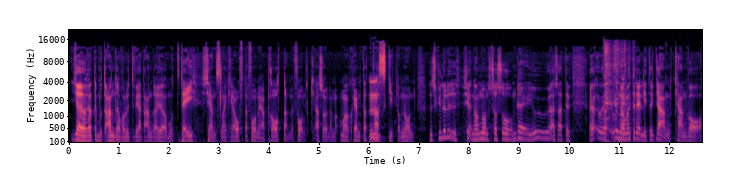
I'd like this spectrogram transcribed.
gör inte mot andra vad du inte vill att andra gör mot dig. Känslan kan jag ofta få när jag pratar med folk. Alltså när man, om man skämtat Mm. taskigt om någon. Hur skulle du känna om någon sa så om dig? Uh, Alltså att det, jag, jag undrar om inte det lite grann kan vara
